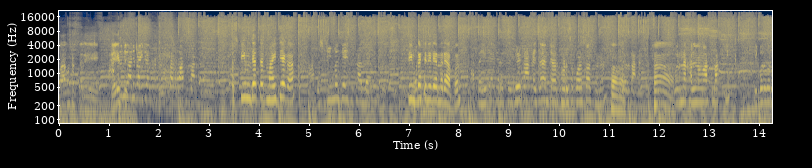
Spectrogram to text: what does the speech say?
लागू शकतं तुम्ही रे. स्टीम देतात माहितीये का? आता स्टीमच द्यायची चाललंय. स्टीम कशाने देणार आहे आपण? आता हे काय करायचं हे टाकायचं आणि त्यावर थोडंसं कोळसा असतं ना हा, हा. त्यावर टाकायचं. हा. वरनं खालनं वाफ लागते ते बरोबर.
